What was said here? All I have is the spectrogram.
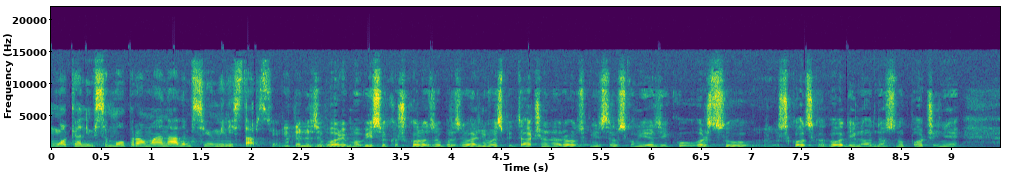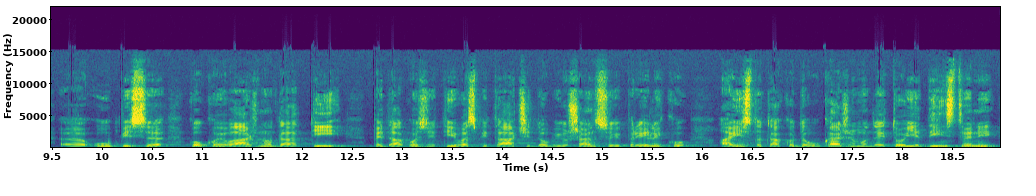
lokalnim samoupravama, a nadam se i u ministarstvima. I da ne zaborimo, Visoka škola za obrazovanje vaspitača na romskom i srpskom jeziku u Vršcu, školska godina, odnosno počinje uh, upis, koliko je važno da ti pedagozi, ti vaspitači dobiju šansu i priliku, a isto tako da ukažemo da je to jedinstveni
